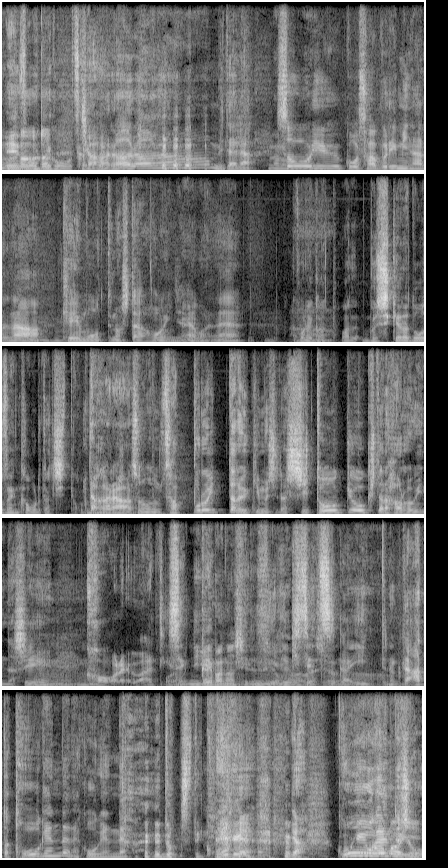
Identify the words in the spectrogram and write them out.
ん映像技法を使ってャラララーンみたいな ね。そういうこうサブリミナルな啓蒙っていうのをした方がいいんじゃない？これね。これかわ虫けら同然か俺たちってことだからその札幌行ったら雪虫だし東京来たらハロウィンだし、んこれは逃げ話ですよ季節がいいってのであと高原だよね高原ね。どうして高原？いや高高原でしょ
